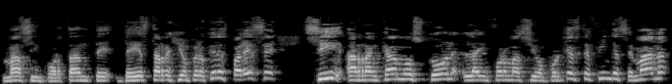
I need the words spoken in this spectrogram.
más importante de esta región. Pero ¿qué les parece si arrancamos con la información? Porque este fin de semana,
